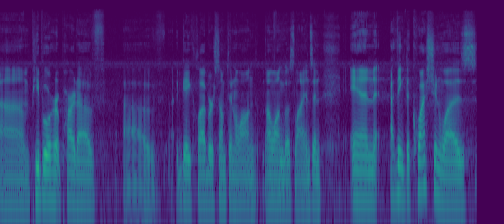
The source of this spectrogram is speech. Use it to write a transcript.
um, people who are part of, of a gay club or something along along those lines. And and I think the question was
